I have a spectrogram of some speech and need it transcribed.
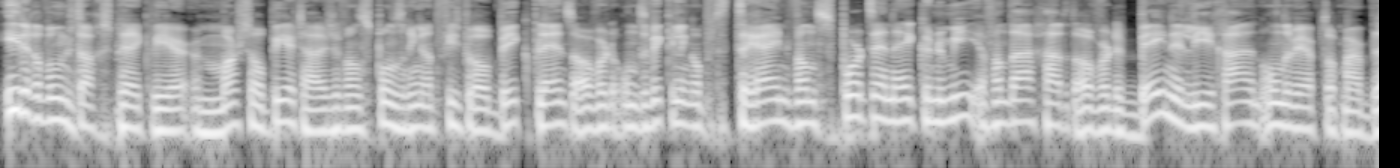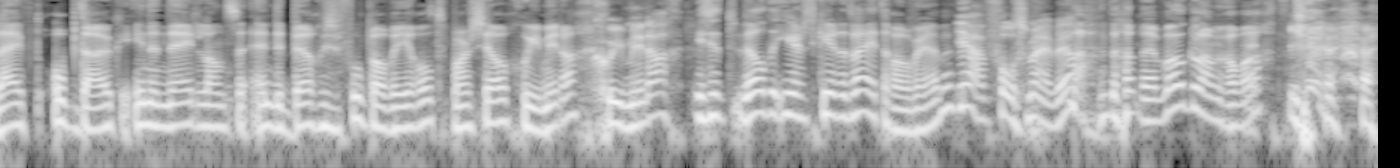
Iedere woensdag spreek weer Marcel Beerthuizen van sponsoring adviesbureau Big Plans over de ontwikkeling op het terrein van sport en economie. En vandaag gaat het over de Benenliga, een onderwerp dat maar blijft opduiken in de Nederlandse en de Belgische voetbalwereld. Marcel, goedemiddag. Goedemiddag. Is het wel de eerste keer dat wij het erover hebben? Ja, volgens mij wel. Nou, dan hebben we ook lang gewacht. Ja,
